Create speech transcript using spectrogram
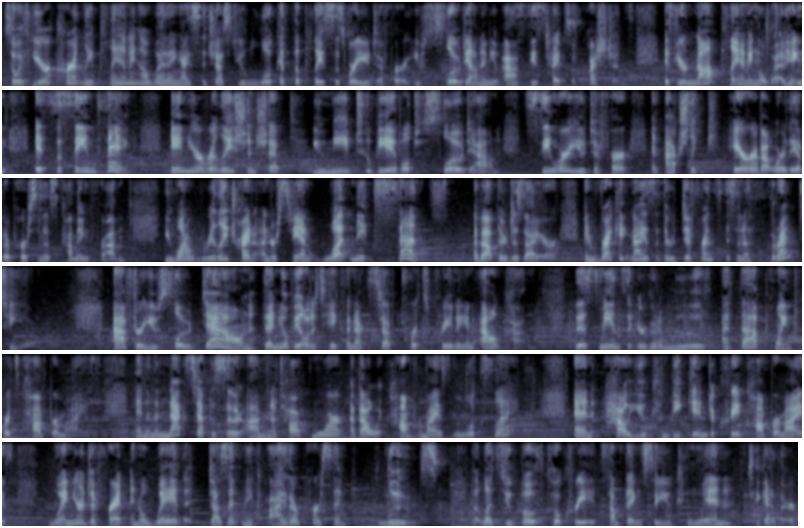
So, if you're currently planning a wedding, I suggest you look at the places where you differ. You slow down and you ask these types of questions. If you're not planning a wedding, it's the same thing. In your relationship, you need to be able to slow down, see where you differ, and actually care about where the other person is coming from. You want to really try to understand what makes sense about their desire and recognize that their difference isn't a threat to you. After you slow down, then you'll be able to take the next step towards creating an outcome. This means that you're going to move at that point towards compromise. And in the next episode, I'm going to talk more about what compromise looks like and how you can begin to create compromise when you're different in a way that doesn't make either person lose, that lets you both co create something so you can win together.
